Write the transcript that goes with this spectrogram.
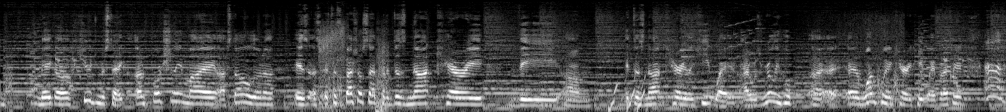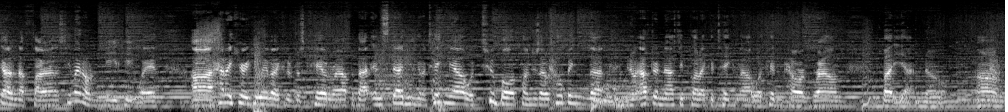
make a huge mistake. Unfortunately, my uh, Stella Luna is a, it's a special set, but it does not carry the um, it does not carry the heat wave. I was really hope uh, at one point it carried heat wave, but I figured eh, I've got enough fire on this team. I don't need heat wave. Uh, had I carried Heat Wave, I could have just KO'd right off the bat. Instead, he's going to take me out with two bullet punches. I was hoping that, you know, after a Nasty Plot, I could take him out with Hidden Power Ground, but yeah, no. Um,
